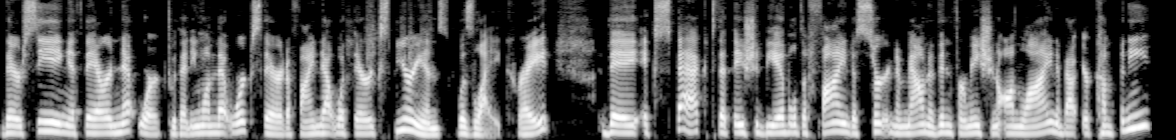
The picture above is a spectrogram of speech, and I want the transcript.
They're seeing if they are networked with anyone that works there to find out what their experience was like, right? They expect that they should be able to find a certain amount of information online about your company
